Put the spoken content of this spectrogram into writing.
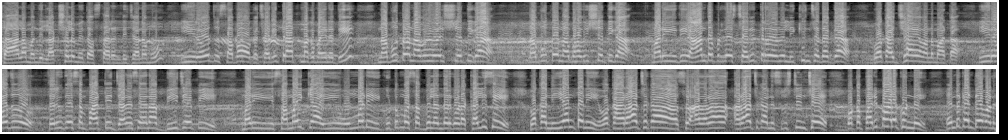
చాలా మంది లక్షల మీద వస్తారండి జనము. ఈ రోజు సభ ఒక చరిత్రాత్మకమైనది. నభుతో నభవిష్యత్తిగా నభుతో నభవిష్యత్తిగా మరి ఇది ఆంధ్రప్రదేశ్ చరిత్రలో లిఖించదగ్గ ఒక అధ్యాయం అన్నమాట. ఈరోజు తెలుగుదేశం పార్టీ జనసేన బీజేపీ మరి ఈ సమైక్య ఈ ఉమ్మడి కుటుంబ సభ్యులందరూ కూడా కలిసి ఒక నియంతని ఒక అరాచక అరా- అరాచకాన్ని సృష్టించే ఒక పరిపాలకుణ్ణి. ఎందుకంటే వాళ్ళ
